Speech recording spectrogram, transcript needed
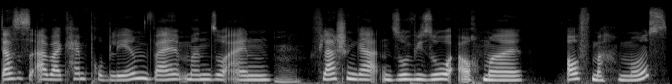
Das ist aber kein Problem, weil man so einen Flaschengarten sowieso auch mal aufmachen muss.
